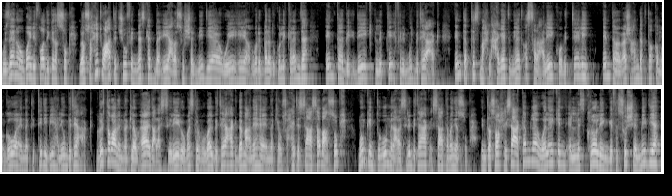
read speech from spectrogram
وإزاي أنا موبايلي فاضي كده الصبح. لو صحيت وقعدت تشوف الناس كاتبة إيه على ال social media وإيه هي أخبار البلد وكل الكلام ده أنت بإيديك اللي بتقفل ال mood بتاعك. أنت بتسمح لحاجات إن هي تأثر عليك وبالتالي انت ما بقاش عندك طاقة من جوه انك تبتدي بيها اليوم بتاعك. غير طبعا انك لو قاعد على السرير وماسك الموبايل بتاعك ده معناها انك لو صحيت الساعة 7 الصبح ممكن تقوم من على السرير بتاعك الساعة 8 الصبح. انت صاحي ساعة كاملة ولكن ال scrolling في ال social media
